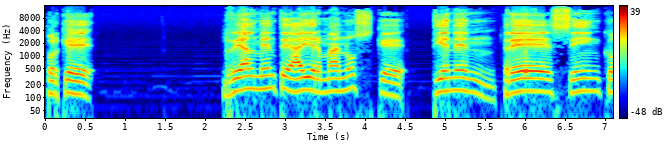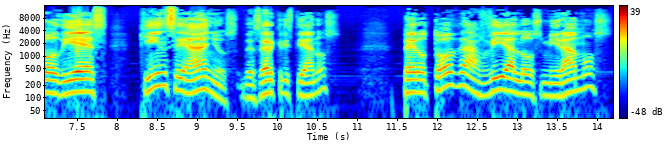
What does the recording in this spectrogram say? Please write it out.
Porque realmente hay hermanos que tienen 3, 5, 10, 15 años de ser cristianos pero todavía los miramos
